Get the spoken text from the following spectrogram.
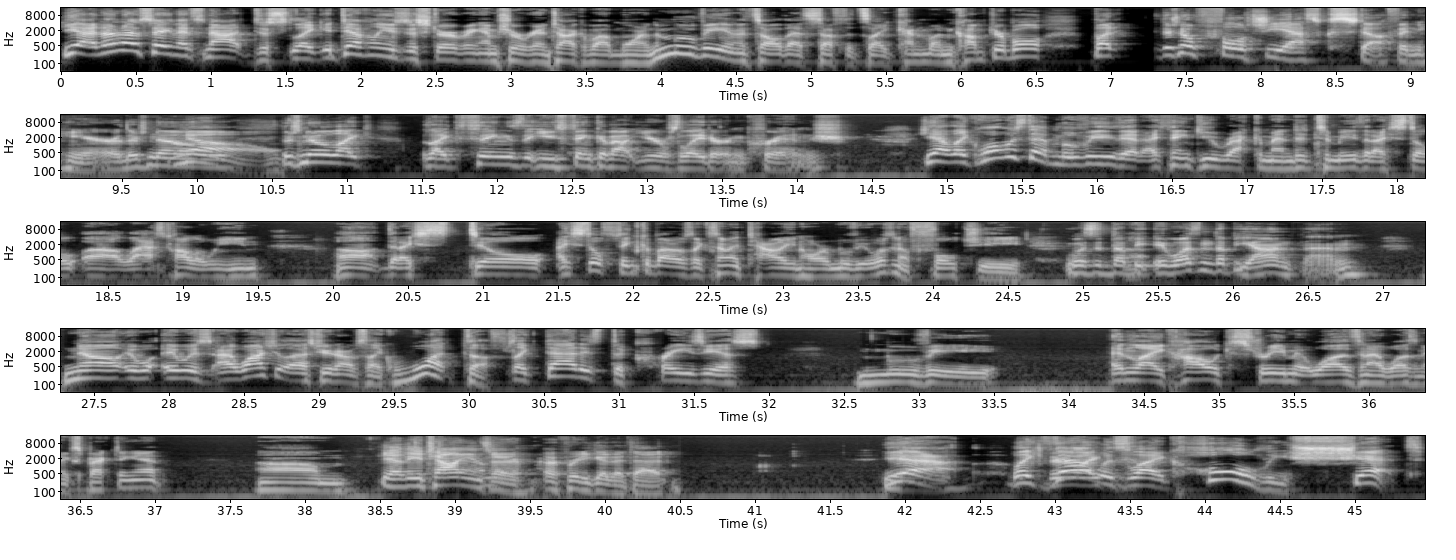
Yeah, and I'm not saying that's not just like it definitely is disturbing. I'm sure we're going to talk about more in the movie, and it's all that stuff that's like kind of uncomfortable. But there's no Fulci-esque stuff in here. There's no, No. There's no like like things that you think about years later and cringe. yeah, like what was that movie that I think you recommended to me that I still uh, last Halloween uh, that I still I still think about? It was like some Italian horror movie. It wasn't a Fulci. Was it the? Be- it wasn't the Beyond then. No, it it was. I watched it last year and I was like, "What the f-? like? That is the craziest movie." And like how extreme it was, and I wasn't expecting it. Um, Yeah, the Italians are, are pretty good at that. Yeah, like They're that like- was like holy shit.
